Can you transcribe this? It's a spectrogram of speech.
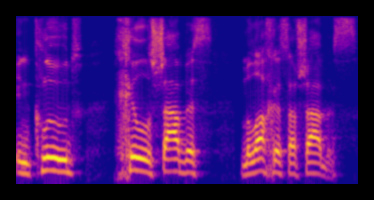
include Chil Shabbos, Melachis of Shabbos.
